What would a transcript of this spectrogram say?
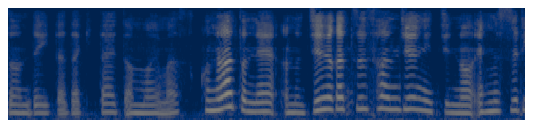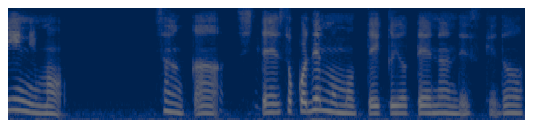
遊んでいただきたいと思います。この後ね、あの、10月30日の M3 にも参加して、そこでも持っていく予定なんですけど、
